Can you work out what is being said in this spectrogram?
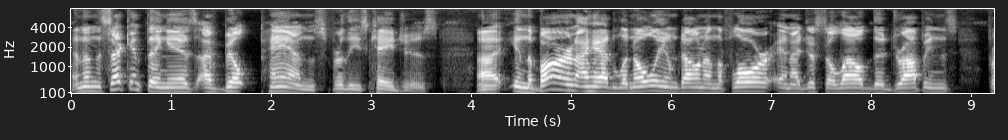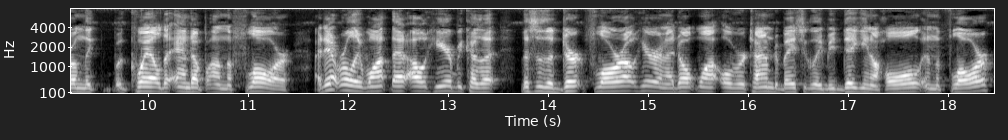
And then the second thing is I've built pans for these cages. Uh, in the barn, I had linoleum down on the floor, and I just allowed the droppings from the quail to end up on the floor. I didn't really want that out here because I, this is a dirt floor out here and I don't want over time to basically be digging a hole in the floor.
